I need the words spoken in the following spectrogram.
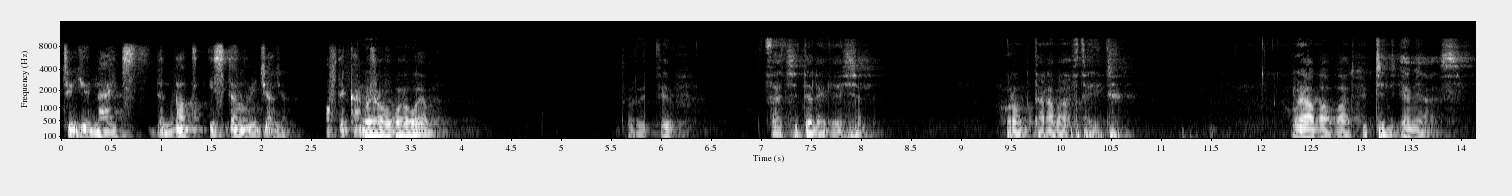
to unite the northeastern region of the country. We are overwhelmed to receive such delegation from Taraba State. We have about 15 emirs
